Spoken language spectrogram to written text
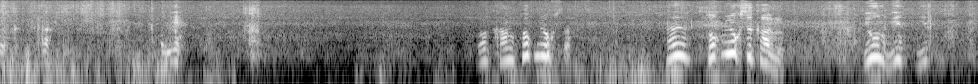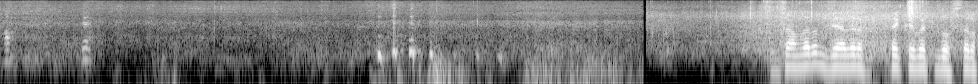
Bak, hah. Hadi. Lan karnın tok mu yoksa? Ha? Tok mu yoksa karnın? Ye oğlum ye ye. Al, ye. Canlarım, ciğerlerim, pek kıymetli dostlarım.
